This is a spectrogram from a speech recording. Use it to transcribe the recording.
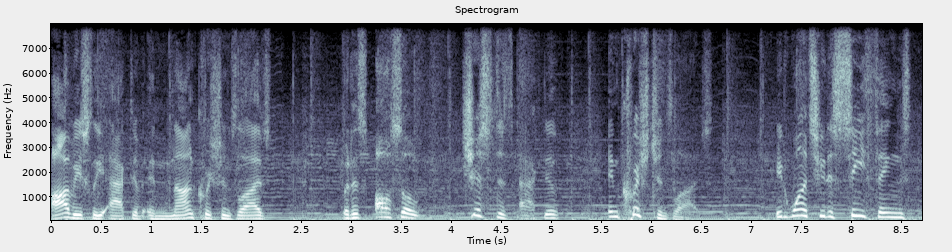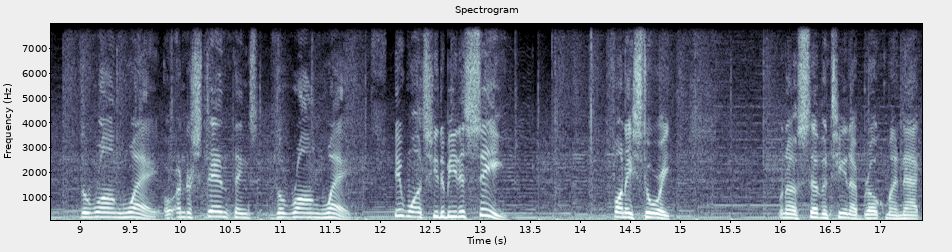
obviously active in non Christians' lives, but it's also just as active in Christians' lives. It wants you to see things the wrong way or understand things the wrong way. It wants you to be deceived. Funny story when I was 17, I broke my neck.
